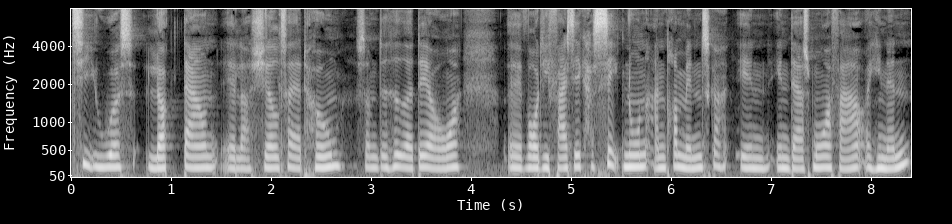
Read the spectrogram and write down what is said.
10 ugers lockdown, eller shelter at home, som det hedder derovre, øh, hvor de faktisk ikke har set nogen andre mennesker end, end deres mor og far og hinanden.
